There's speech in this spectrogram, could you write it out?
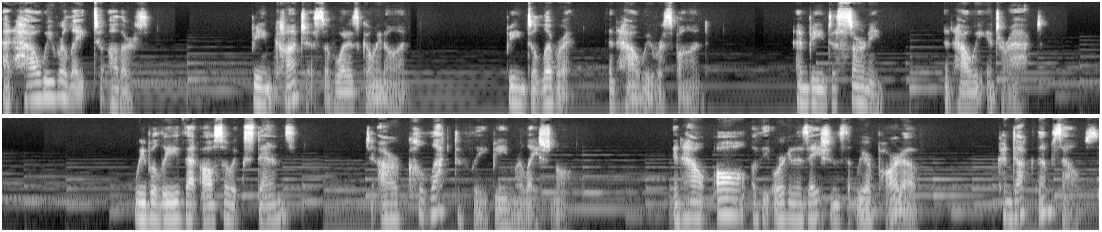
at how we relate to others, being conscious of what is going on, being deliberate in how we respond and being discerning in how we interact. We believe that also extends to our collectively being relational and how all of the organizations that we are part of conduct themselves.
